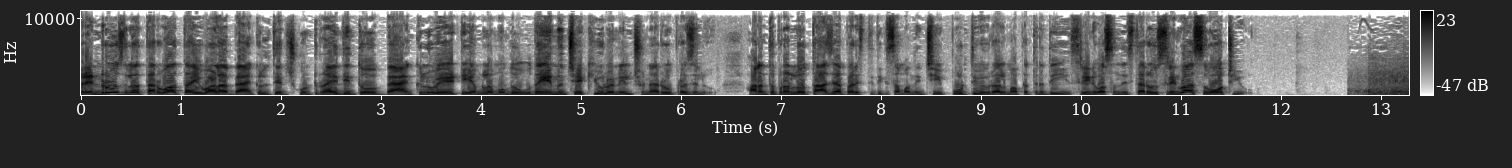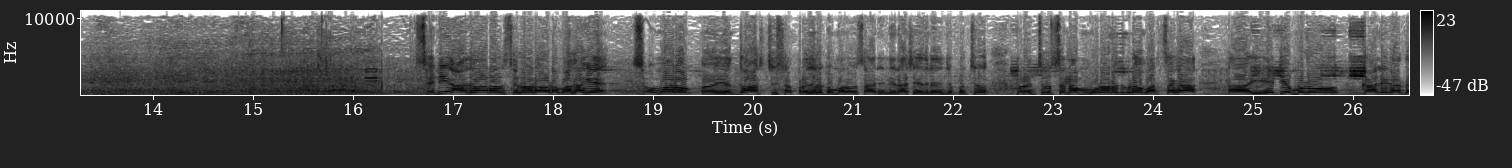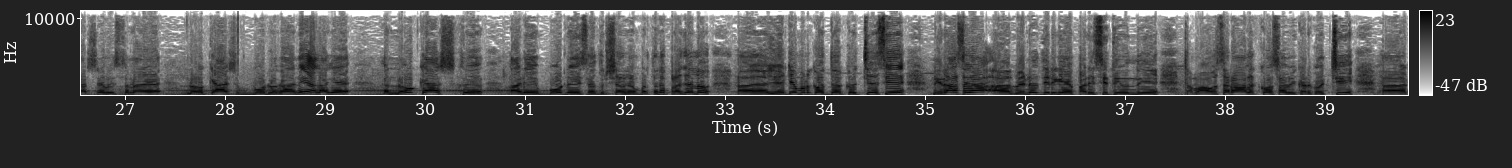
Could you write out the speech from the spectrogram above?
రెండు రోజుల తర్వాత ఇవాళ బ్యాంకులు తెరుచుకుంటున్నాయి. దీంతో బ్యాంకులు ఏటీఎంల ముందు ఉదయం నుంచే క్యూలో నిల్చున్నారు ప్రజలు. అనంతపురంలో తాజా పరిస్థితికి సంబంధించి పూర్తి వివరాలు మా ప్రతినిధి శ్రీనివాస్ అందిస్తారు. Srinivas vote you. శని ఆదివారం సెలవు రావడం అలాగే సోమవారం ఎంతో ఆశిస్తున్న ప్రజలకు మరోసారి నిరాశ ఎదురైందని చెప్పొచ్చు. మనం చూస్తున్నాం మూడో రోజు కూడా వరుసగా ఏటీఎంలు ఖాళీగా దర్శనమిస్తున్నాయి. నో క్యాష్ బోర్డులు కానీ అలాగే నో క్యాష్ uh, అని బోర్డులు వేసిన దృశ్యాలు కనపడుతున్నాయి. ప్రజలు ఏటీఎంలకు ఏటీఎంల వద్దకు వచ్చేసి నిరాశగా వెను తిరిగే పరిస్థితి ఉంది. తమ అవసరాల కోసం ఇక్కడికి వచ్చి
